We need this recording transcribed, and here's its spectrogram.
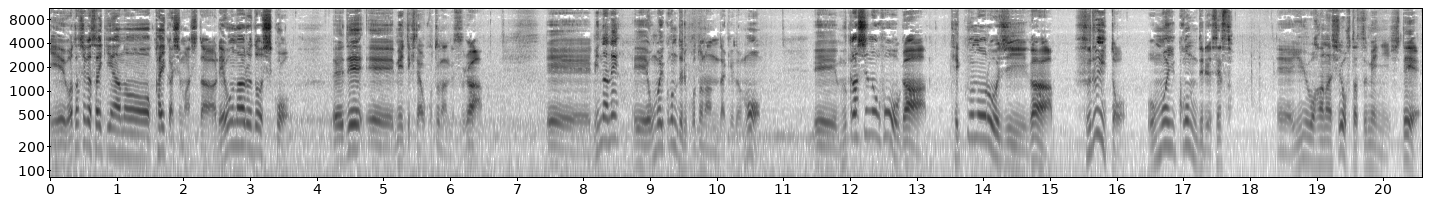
えー私が最近あの開花しました、レオナルド志向、えで、え見えてきたことなんですが、えーみんなね、えー思い込んでることなんだけども、えー昔の方が、テクノロジーが古いと思い込んでる説と、えいうお話を二つ目にして、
